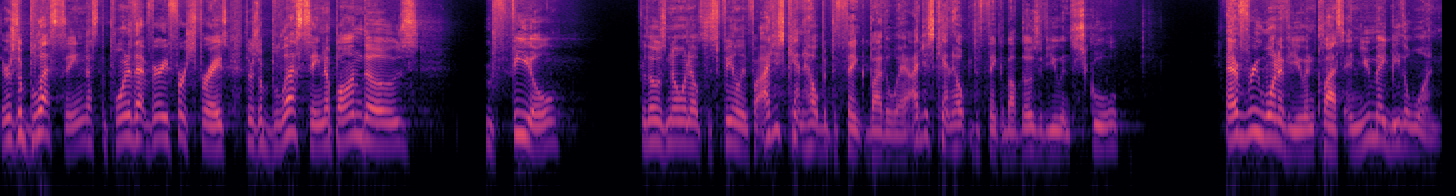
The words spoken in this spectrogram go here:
There's a blessing, that's the point of that very first phrase. There's a blessing upon those who feel for those no one else is feeling for. I just can't help but to think, by the way, I just can't help but to think about those of you in school. Every one of you in class, and you may be the one,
